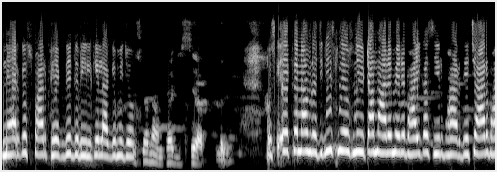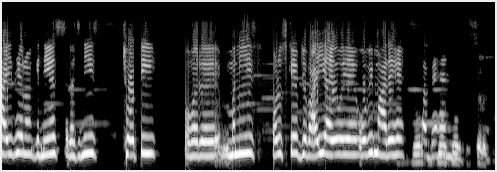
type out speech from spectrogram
नहर के उस पार फेंक दिए ग्रिल के लागे में जो। उसका नाम था जिससे आप लगे। उसके एक का नाम रजनीश ने उसने ईटा मारे मेरे भाई का सिर फाड़ दिया। चार भाई थे उन्होंने गणेश रजनीश छोटी और मनीष और उसके जो भाई आए हुए हैं वो भी मारे हैं। चोट चोट चोट किससे लगी?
